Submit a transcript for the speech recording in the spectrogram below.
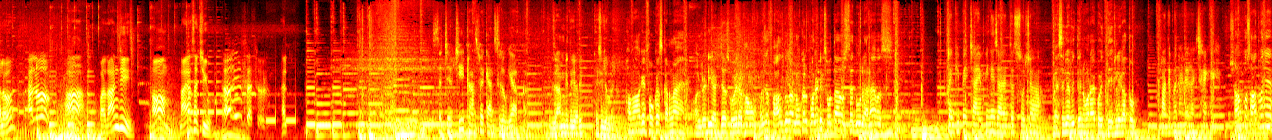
हेलो हेलो हाँ प्रधान जी हम नया सचिव। ससुर सचिव। जी ट्रांसफ़र कैंसिल हो गया आपका। एग्ज़ाम की तैयारी कैसी चल रही है? हम आगे फोकस करना है। ऑलरेडी एडजस्ट हो ही रखा हूँ। वैसे फालतू का लोकल पॉलिटिक्स होता है उससे दूर रहना है बस। टंकी पे चाय पीने जा रहे तो सोचा वैसे भी अभी दिन हो रहा है कोई देख लेगा तो। बातें बनाने लग जाएँगे। शाम को सात बजे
